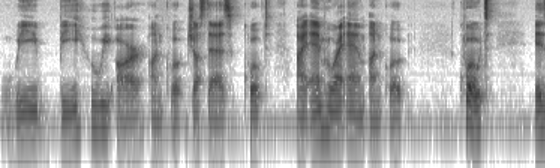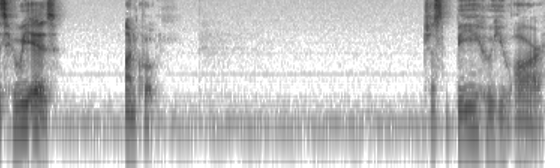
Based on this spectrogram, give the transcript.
we be who we are, unquote, just as, quote, I am who I am, unquote, quote, is who he is, unquote. Just be who you are.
